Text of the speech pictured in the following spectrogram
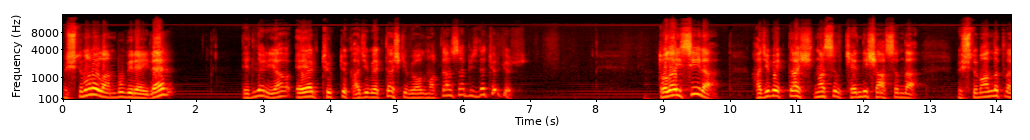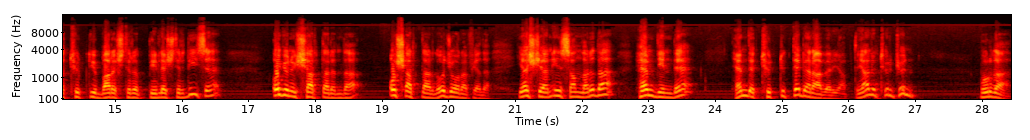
Müslüman olan bu bireyler dediler ya eğer Türklük Hacı Bektaş gibi olmaktansa biz de Türk'üz. Dolayısıyla Hacı Bektaş nasıl kendi şahsında Müslümanlıkla Türklüğü barıştırıp birleştirdiyse o günün şartlarında, o şartlarda, o coğrafyada yaşayan insanları da hem dinde hem de Türklükte beraber yaptı. Yani Türk'ün burada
